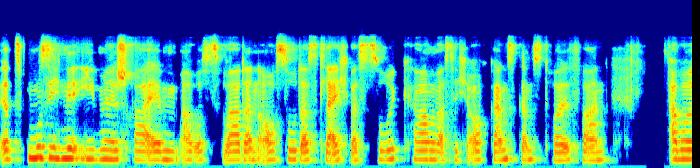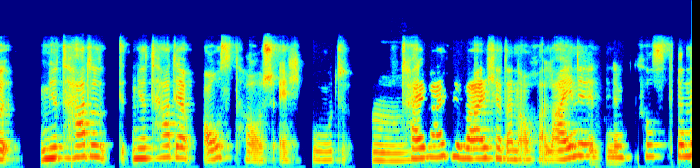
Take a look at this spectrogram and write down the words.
jetzt muss ich eine E-Mail schreiben, aber es war dann auch so, dass gleich was zurückkam, was ich auch ganz, ganz toll fand. Aber mir tat, mir tat der Austausch echt gut. Mhm. Teilweise war ich ja dann auch alleine in dem Kurs drin.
